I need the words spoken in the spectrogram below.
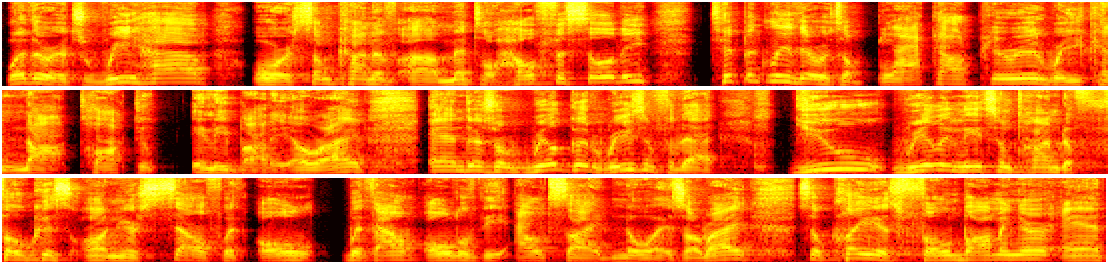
Whether it's rehab or some kind of uh, mental health facility, typically there is a blackout period where you cannot talk to anybody, all right? And there's a real good reason for that. You really need some time to focus on yourself with all, without all of the outside noise, all right? So Clay is phone bombing her, and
